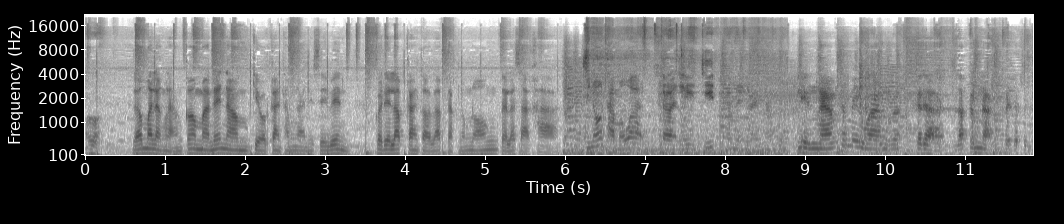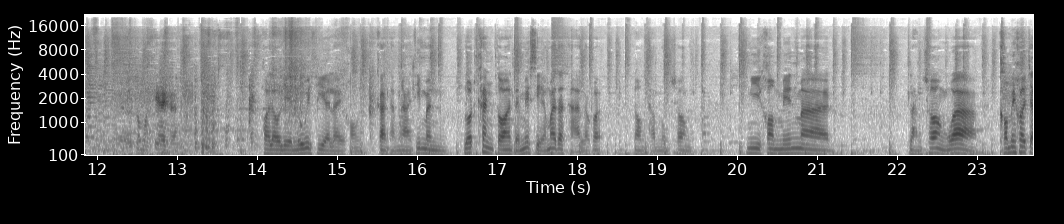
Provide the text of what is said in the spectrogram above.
อร่อยๆ แล้วมาหลังๆ ก็มาแนะนำเกี่ยวกับการทำงานในเซเว่นก็ได้รับการตอบรับจากน้องๆ แต่ละสาขาพี่น้องถามมาว่าการรีจิตทำยังไงครับเรียงน้ำถ้าไม่วางกระดาษรับน้ำหนักก็จะเป็นแบบนี้เดี๋ยวเราต้องมาแก้กัน พอเราเรียนรู้วิธีอะไรของการทำงานที่มันลดขั้นตอนแต่ไม่เสียมาตรฐานเราก็ลองทำลงช่อง มีคอมเมนต์มาหลังช่องว่าเขาไม่เข้าใจ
